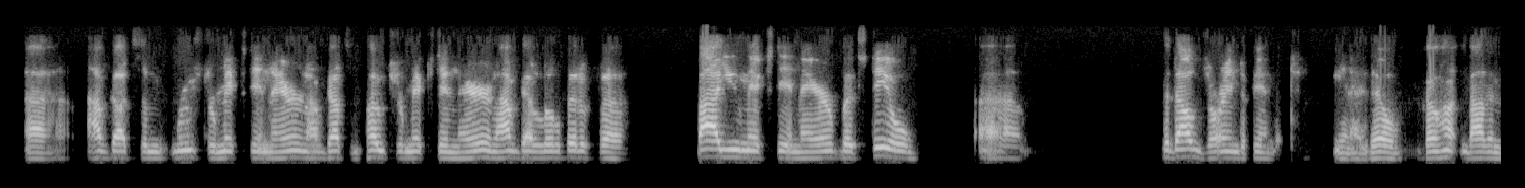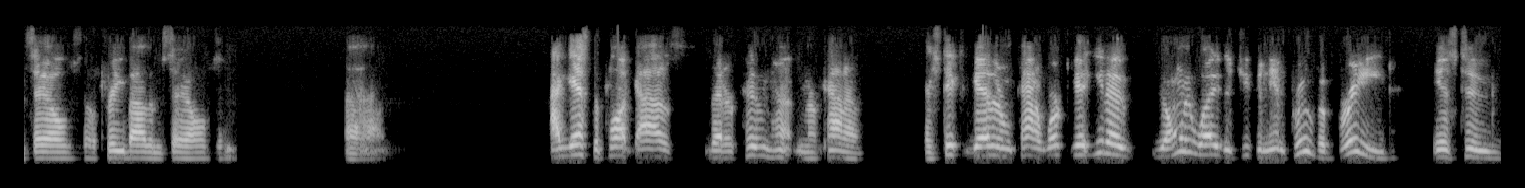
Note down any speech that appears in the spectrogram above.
Uh, I've got some rooster mixed in there, and I've got some poacher mixed in there, and I've got a little bit of uh, bayou mixed in there, but still, uh, the dogs are independent. You know, they'll go hunting by themselves, they'll tree by themselves, and uh, I guess the Plott guys that are coon hunting are kind of they stick together and kind of work together. You know, the only way that you can improve a breed is to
